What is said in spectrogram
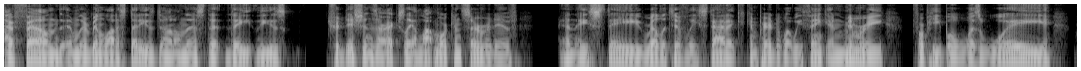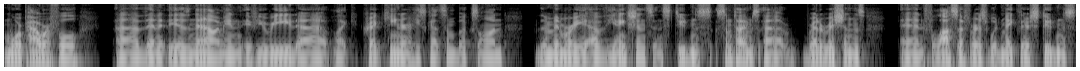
i've found and there have been a lot of studies done on this that they these traditions are actually a lot more conservative and they stay relatively static compared to what we think and memory for people was way more powerful uh, than it is now. I mean, if you read uh, like Craig Keener, he's got some books on the memory of the ancients, and students sometimes uh, rhetoricians and philosophers would make their students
